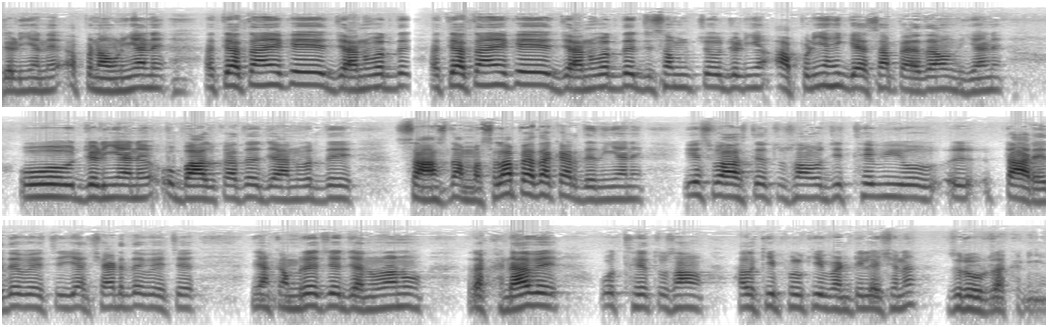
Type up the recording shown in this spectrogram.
ਜੜੀਆਂ ਨੇ ਅਪਣਾਉਣੀਆਂ ਨੇ। ਇhtiyਾਤਾਂ ਇਹ ਕਿ ਜਾਨਵਰ ਦੇ ਇhtiyਾਤਾਂ ਇਹ ਕਿ ਜਾਨਵਰ ਦੇ ਜਿਸਮ ਚੋਂ ਜਿਹੜੀਆਂ ਆਪਣੀਆਂ ਹੀ ਗੈਸਾਂ ਪੈਦਾ ਹੁੰਦੀਆਂ ਨੇ, ਉਹ ਜਿਹੜੀਆਂ ਨੇ, ਉਹ ਬਾਜ਼ੂਕਾਤ ਜਾਨਵਰ ਦੇ ਸਾਂਸ ਦਾ ਮਸਲਾ ਪੈਦਾ ਕਰ ਦਿੰਦੀਆਂ ਨੇ। ਇਸ ਵਾਸਤੇ ਤੁਸੀਂ ਉਹ ਜਿੱਥੇ ਵੀ ਉਹ ਢਾਰੇ ਦੇ ਵਿੱਚ ਜਾਂ ਸ਼ੈੱਡ ਦੇ ਵਿੱਚ ਜਾਂ ਕਮਰੇ 'ਚ ਜਾਨਵਰਾਂ ਨੂੰ ਰੱਖਣਾ ਵੇ। ਉੱਥੇ ਤੁਸੀਂ ਹਲਕੀ ਫੁਲਕੀ ਵੈਂਟੀਲੇਸ਼ਨ ਜ਼ਰੂਰ ਰੱਖਣੀ ਹੈ।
